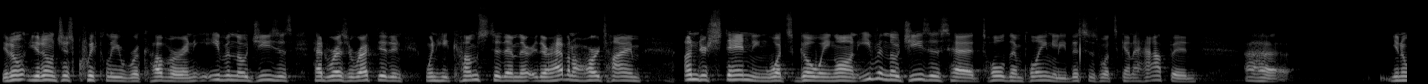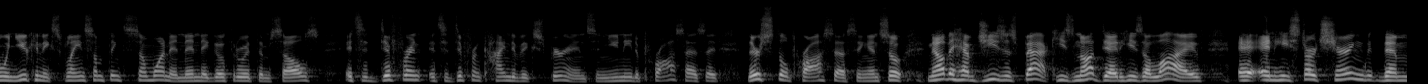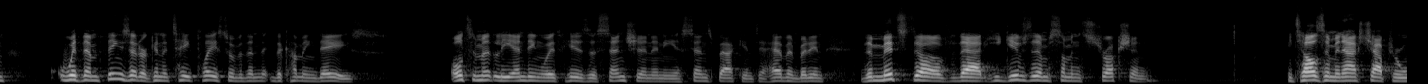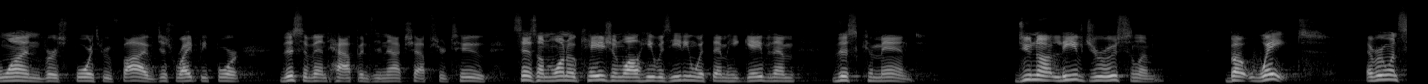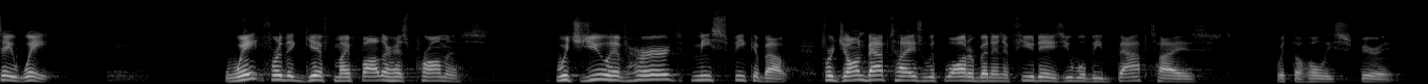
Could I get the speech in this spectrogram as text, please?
You don't, you don't just quickly recover. And even though Jesus had resurrected, and when he comes to them, they're, they're having a hard time understanding what's going on. Even though Jesus had told them plainly, this is what's going to happen. Uh, you know when you can explain something to someone and then they go through it themselves it's a different it's a different kind of experience and you need to process it they're still processing and so now they have jesus back he's not dead he's alive and he starts sharing with them with them things that are going to take place over the, the coming days. Ultimately, ending with his ascension and he ascends back into heaven. But in the midst of that, he gives them some instruction. He tells them in Acts chapter 1, verse 4 through 5, just right before this event happens in Acts chapter 2, says, On one occasion, while he was eating with them, he gave them this command Do not leave Jerusalem, but wait. Everyone say, wait. Wait for the gift my Father has promised, which you have heard me speak about. For John baptized with water, but in a few days you will be baptized with the Holy Spirit.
